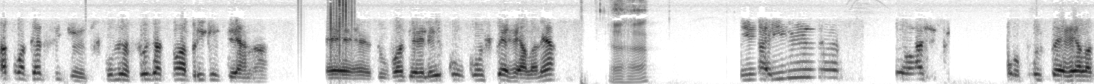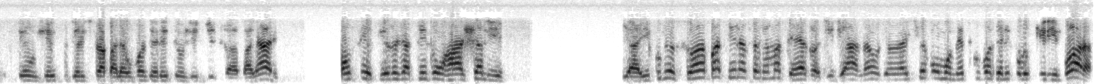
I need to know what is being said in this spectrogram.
acontece é o seguinte, começou já com uma briga interna é, do Vanderlei com, com os Perrela, né? Uhum. E aí eu acho que o Perrela ter o jeito dele de trabalhar, o Vanderlei ter o jeito de trabalhar, com certeza já teve um racha ali. E aí começou a bater nessa mesma tecla, de, de ah, não, aí chegou um momento que o Vanderlei falou que queria ir embora,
